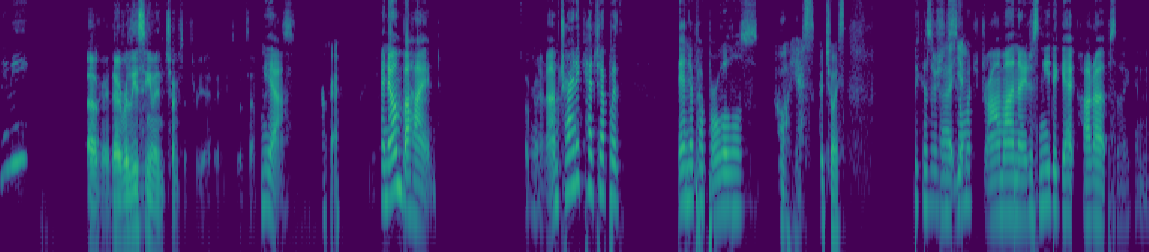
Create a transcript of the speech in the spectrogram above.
maybe. Okay, they're releasing them in chunks of three. I think is what's happening. Yeah. Okay. I know I'm behind. I Okay. don't know. I'm trying to catch up with Vanderpump Rules Oh yes, good choice. because there's Uh, just so yeah. much drama, and I just need to get caught up so I can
